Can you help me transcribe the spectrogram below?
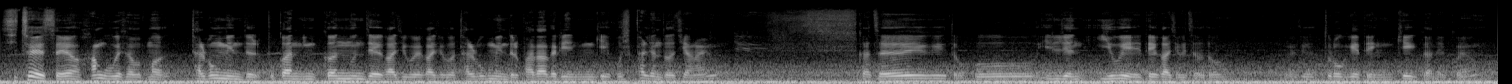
시초였어요. 한국에서 뭐 탈북민들 북한 인권 문제 가지고 해가지고 탈북민들 받아들인 게 98년도잖아요. 그러니까 저희도 그 1년 이후에 돼가지고 저도 들어오게 된 계기가 됐고요.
